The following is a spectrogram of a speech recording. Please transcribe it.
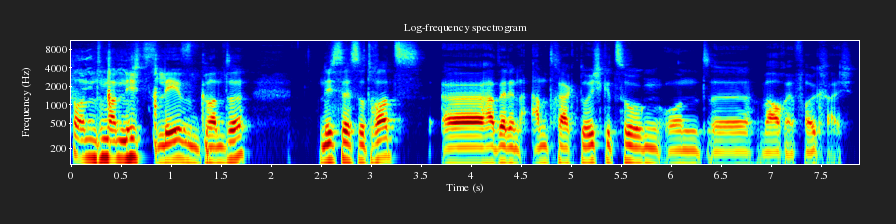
und man nichts lesen konnte. Nichtsdestotrotz äh, hat er den Antrag durchgezogen und äh, war auch erfolgreich.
